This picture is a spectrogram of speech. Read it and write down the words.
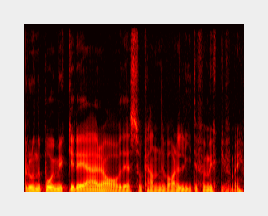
beroende på hur mycket det är av det så kan det vara lite för mycket för mig.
